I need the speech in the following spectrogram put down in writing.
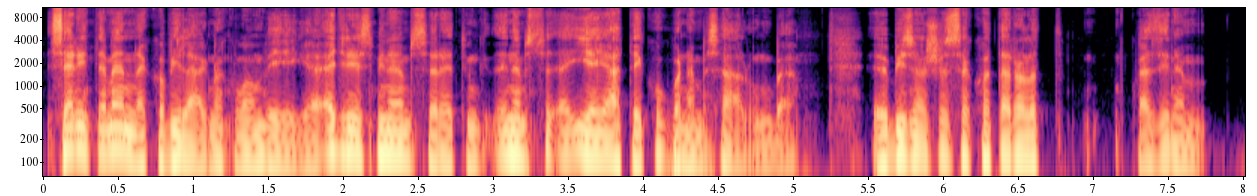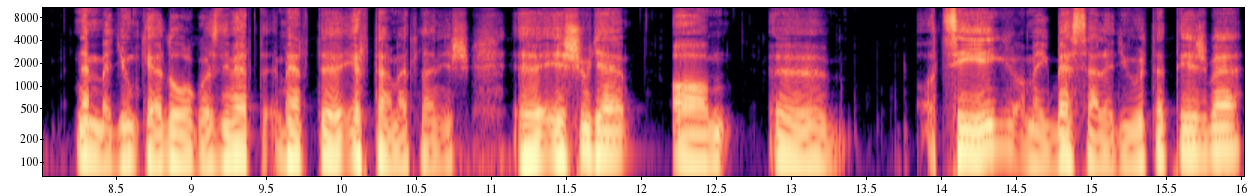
Szerintem ennek a világnak van vége. Egyrészt mi nem szeretünk, nem, ilyen játékokban nem szállunk be. Bizonyos összeghatár alatt kvázi nem, nem megyünk el dolgozni, mert, mert értelmetlen is. És ugye a, a cég, amelyik beszáll egy ültetésbe,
